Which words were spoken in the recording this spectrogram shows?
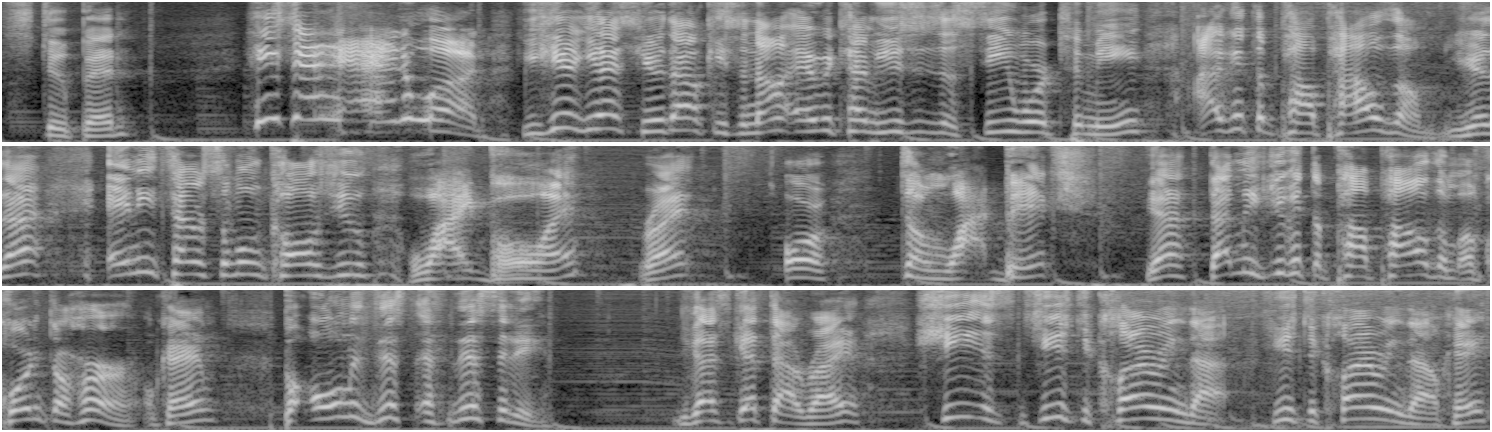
Stupid. He said N-word. You hear, guys hear that? Okay, so now every time he uses a C word to me, I get to pow pow them. You hear that? Anytime someone calls you white boy, right? Or dumb white bitch, yeah? That means you get to pow pow them according to her, okay? But only this ethnicity. You guys get that, right? She is she's declaring that. She's declaring that, okay?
